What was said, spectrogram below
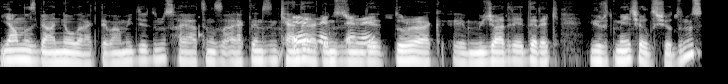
Yalnız bir anne olarak devam ediyordunuz. Hayatınızı ayaklarınızın kendi evet, ayaklarınız üzerinde evet. durarak e, mücadele ederek yürütmeye çalışıyordunuz.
